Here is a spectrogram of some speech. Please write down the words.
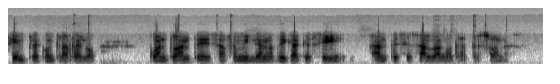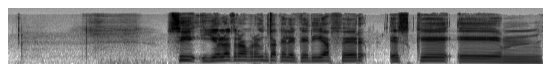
siempre contrarreloj. Cuanto antes esa familia nos diga que sí, antes se salvan otras personas. Sí, y yo la otra pregunta que le quería hacer es que em,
